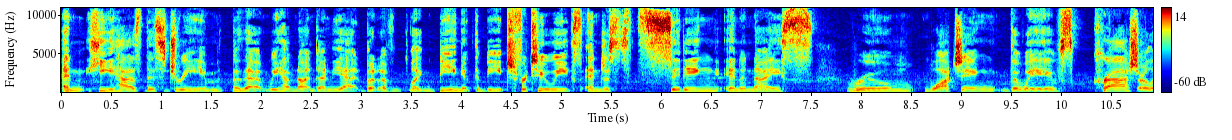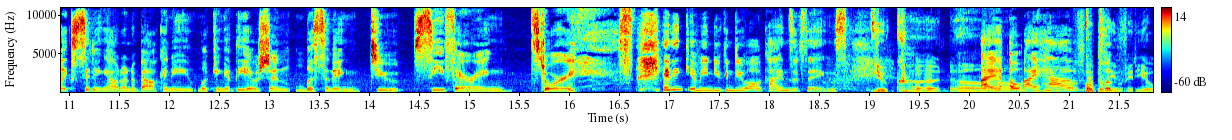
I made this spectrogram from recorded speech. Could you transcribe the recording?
and he has this dream that we have not done yet, but of like being at the beach for two weeks and just sitting in a nice room watching the waves crash or like sitting out on a balcony looking at the ocean listening to seafaring stories i think i mean you can do all kinds of things You could. Um, I- oh, I have Oh, play put- video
